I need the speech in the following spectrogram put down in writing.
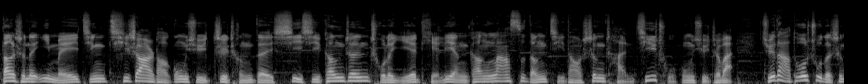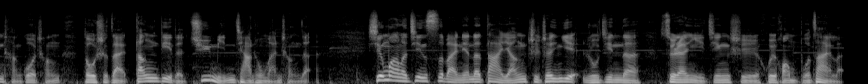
当时呢，一枚经七十二道工序制成的细细钢针，除了冶铁、炼钢、拉丝等几道生产基础工序之外，绝大多数的生产过程都是在当地的居民家中完成的。兴旺了近四百年的大洋制针业，如今呢，虽然已经是辉煌不再了，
